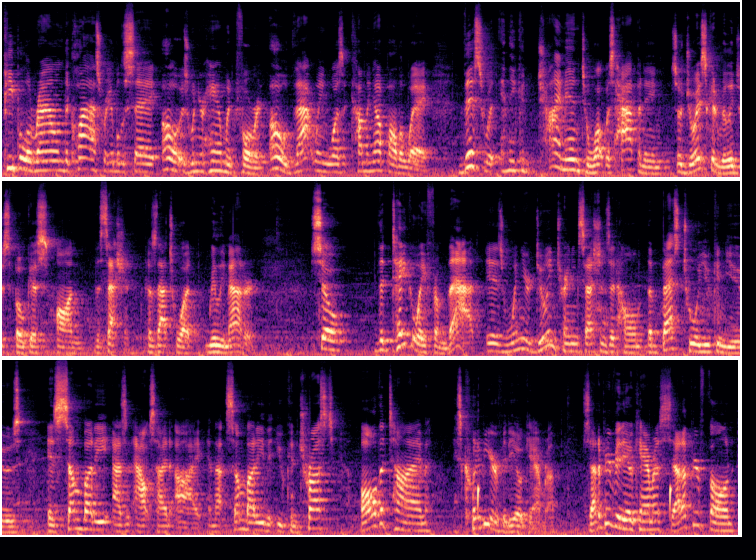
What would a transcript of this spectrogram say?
People around the class were able to say, oh, it was when your hand went forward. Oh, that wing wasn't coming up all the way. This was, and they could chime in to what was happening so Joyce could really just focus on the session because that's what really mattered. So the takeaway from that is when you're doing training sessions at home, the best tool you can use is somebody as an outside eye, and that's somebody that you can trust all the time is going to be your video camera. Set up your video camera, set up your phone.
